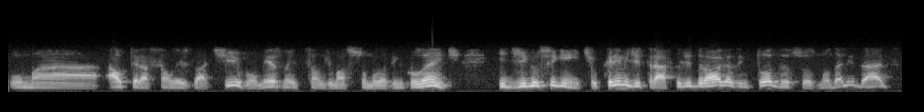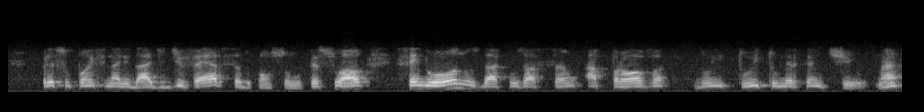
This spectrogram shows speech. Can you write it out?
uma alteração legislativa, ou mesmo a edição de uma súmula vinculante, que diga o seguinte: o crime de tráfico de drogas, em todas as suas modalidades, pressupõe finalidade diversa do consumo pessoal, sendo ônus da acusação a prova do intuito mercantil. Né?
